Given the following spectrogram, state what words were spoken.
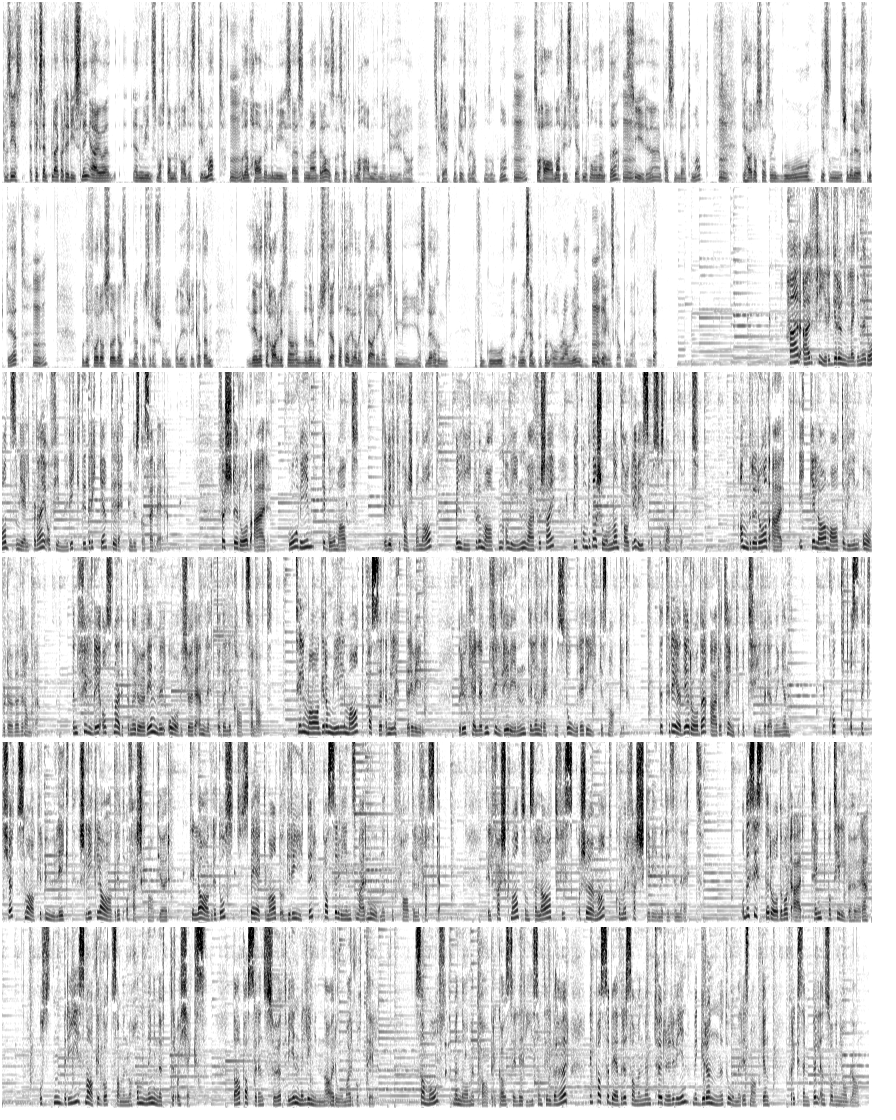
skal vi si, Et eksempel er kanskje Riesling, er jo en, en vin som ofte anbefales til mat. Mm. Og den har veldig mye i seg som er bra. Altså, sagt at man har modne druer og sortert bort de som er råtne og sånt noe. Mm. Så har man friskheten, som han nevnte. Mm. Syre passer bra til mat. Mm. De har også ofte en god, litt sånn sjenerøs fruktighet. Mm. Og du får også ganske bra konsentrasjon på de, slik at den i Dette har det visst den, den robustheten ofte, så den klarer ganske mye. Så det er en sånn hvert fall god, god eksempel på en allround-vin med Mm. de egenskapene der. Her er fire grunnleggende råd som hjelper deg å finne riktig drikke til retten du skal servere. Første råd er god vin til god mat. Det virker kanskje banalt, men liker du maten og vinen hver for seg, vil kombinasjonen antageligvis også smake godt. Andre råd er ikke la mat og vin overdøve hverandre. En fyldig og snerpende rødvin vil overkjøre en lett og delikat salat. Til mager og mild mat passer en lettere vin. Bruk heller den fyldige vinen til en rett med store, rike smaker. Det tredje rådet er å tenke på tilberedningen. Kokt og stekt kjøtt smaker ulikt, slik lagret og fersk mat gjør. Til lagret ost, spekemat og gryter passer vin som er modnet på fat eller flaske. Til ferskmat som salat, fisk og sjømat kommer ferske viner til sin rett. Og det siste rådet vårt er tenk på tilbehøret. Osten brie smaker godt sammen med honning, nøtter og kjeks. Da passer en søt vin med lignende aromaer godt til. Samme ost, men nå med paprika og selleri som tilbehør, vil passe bedre sammen med en tørrere vin med grønne toner i smaken, f.eks. en Sauvignon Blanc.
